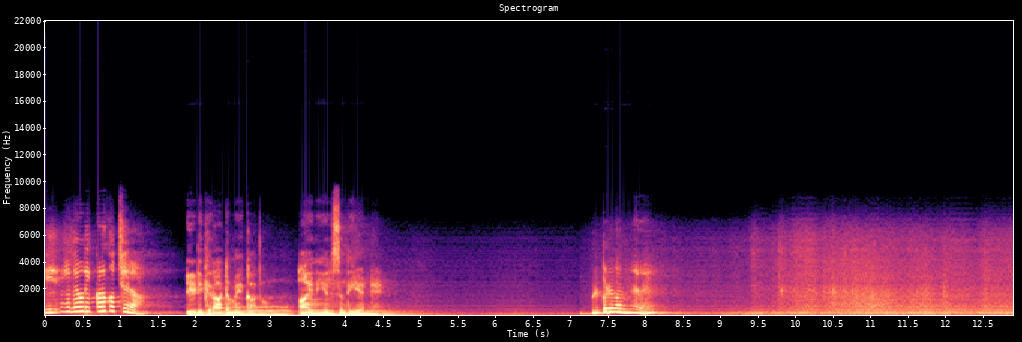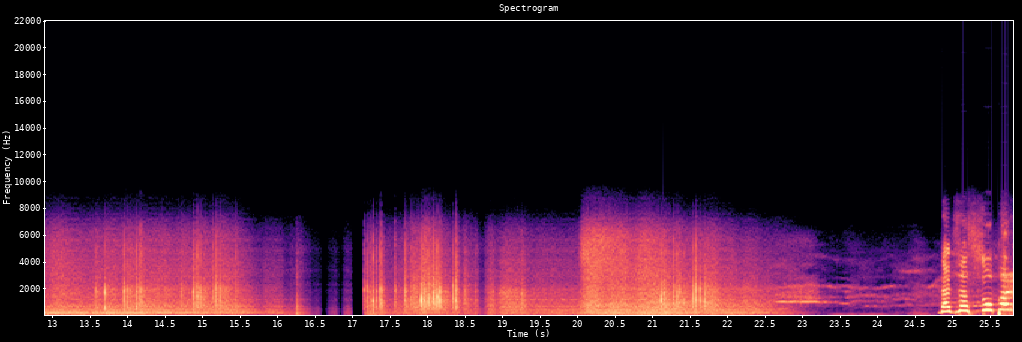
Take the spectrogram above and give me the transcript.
ఈ దేవుడు ఇక్కడికి వచ్చారా ఈడికి రావటమే కాదు. ఆయన తెలిసింది ఏంటి ఇప్పుడు ఉన్నారా that's a super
